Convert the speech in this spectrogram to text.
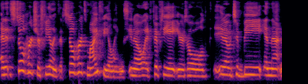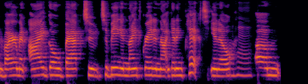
and it still hurts your feelings. It still hurts my feelings. You know, at 58 years old, you know, to be in that environment, I go back to to being in ninth grade and not getting picked. You know, mm-hmm. um,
